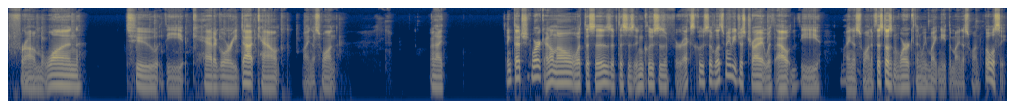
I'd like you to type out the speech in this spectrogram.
from one to the category dot count minus one. And I think that should work. I don't know what this is, if this is inclusive or exclusive. Let's maybe just try it without the minus one. If this doesn't work, then we might need the minus one, but we'll see.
